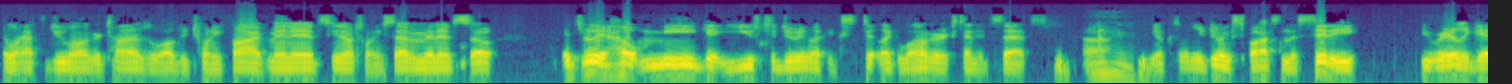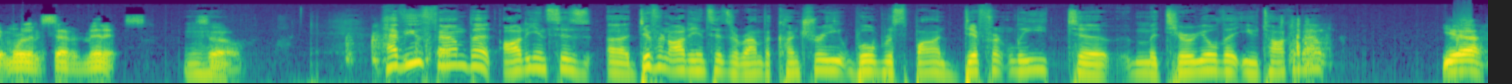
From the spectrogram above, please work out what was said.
and we'll have to do longer times. We'll all do 25 minutes, you know, 27 minutes. So it's really helped me get used to doing like ext- like longer extended sets. Uh, mm-hmm. You know, because when you're doing spots in the city, you rarely get more than seven minutes. Mm-hmm. So Have you found that audiences, uh, different audiences around the country, will respond differently to material that you talk about? Yeah,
